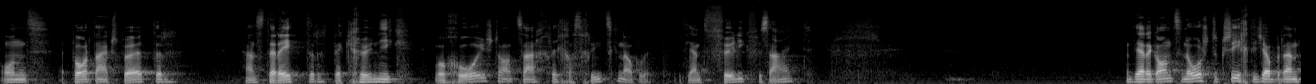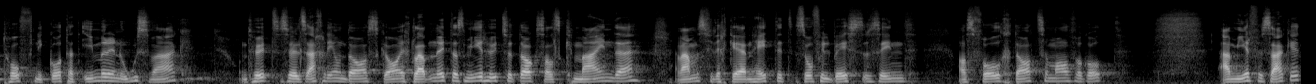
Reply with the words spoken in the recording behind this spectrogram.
Und ein paar Tage später haben sie den Retter, den König, der tatsächlich ans Kreuz genagelt. Sie haben völlig versagt. Und in dieser ganzen Ostergeschichte ist aber dann die Hoffnung, Gott hat immer einen Ausweg. Und heute soll es auch ein um das gehen. Ich glaube nicht, dass wir heutzutage als Gemeinde, wenn wir es vielleicht gerne hätten, so viel besser sind als Volk dazu mal von Gott. Auch wir versagen.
